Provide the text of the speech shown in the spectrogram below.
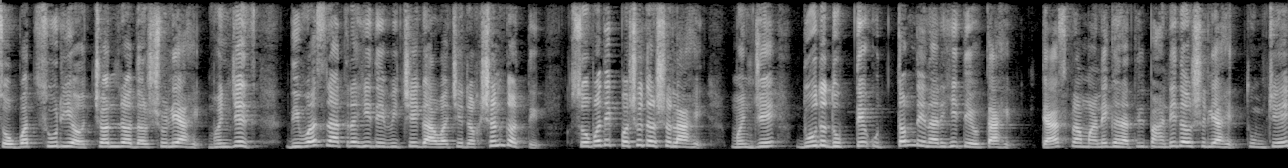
सोबत सूर्य चंद्र दर्शवले आहे. म्हणजेच दिवस रात्र ही देवीचे गावाचे रक्षण करते. सोबत एक पशु दर्शवला आहे. म्हणजे दूध दुभते उत्तम देणारी ही देवता आहे. त्याचप्रमाणे घरातील भांडी दर्शवली आहेत. तुमचे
